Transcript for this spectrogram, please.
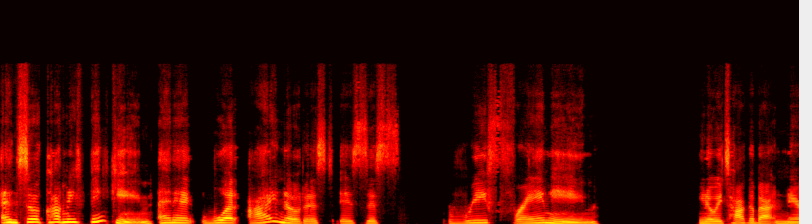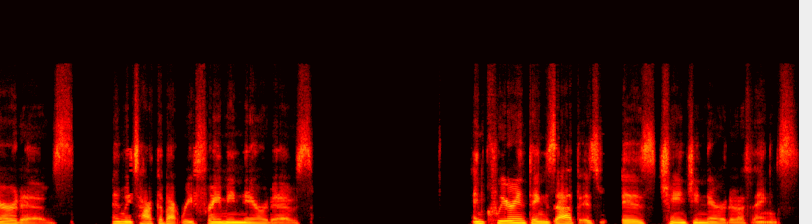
And so it got me thinking. And it what I noticed is this reframing. You know, we talk about narratives and we talk about reframing narratives. And queering things up is is changing narrative of things.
